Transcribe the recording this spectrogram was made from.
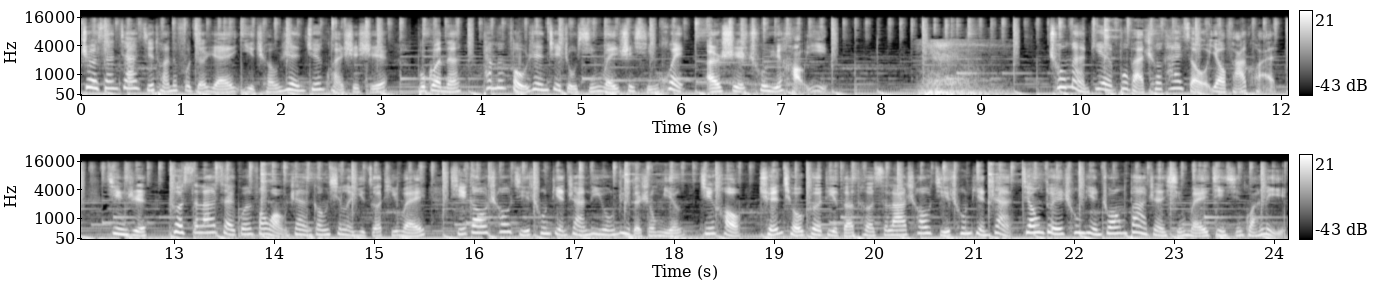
这三家集团的负责人已承认捐款事实，不过呢，他们否认这种行为是行贿，而是出于好意。充满电不把车开走要罚款。近日，特斯拉在官方网站更新了一则题为“提高超级充电站利用率”的声明。今后，全球各地的特斯拉超级充电站将对充电桩霸占行为进行管理。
